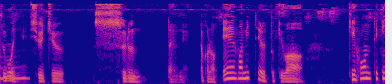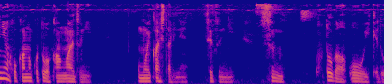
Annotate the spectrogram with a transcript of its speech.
すごいね、集中するんだよね。だから映画見てるときは、基本的には他のことは考えずに、思い返したりね、せずに済むことが多いけど、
